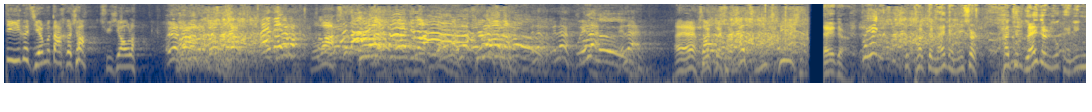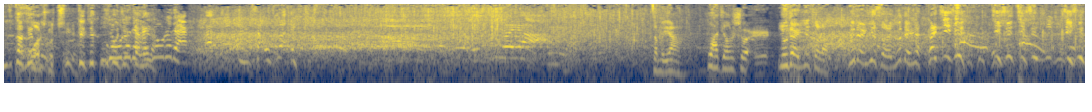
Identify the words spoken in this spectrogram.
第一个节目大合唱取消了。哎呀，哎，那个，走吧，吃饭了，回来，回来，回来，回来！哎哎，着啥急？气啥？来点儿不是你他他来点没事儿他就来点有感觉。你刚才豁出去对对，悠着点悠着点儿。哎，你少喝，哎，喝呀！怎么样？辣椒水儿有点意思了，有点意思了，有点意思。来继续，继续，继续，继续。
